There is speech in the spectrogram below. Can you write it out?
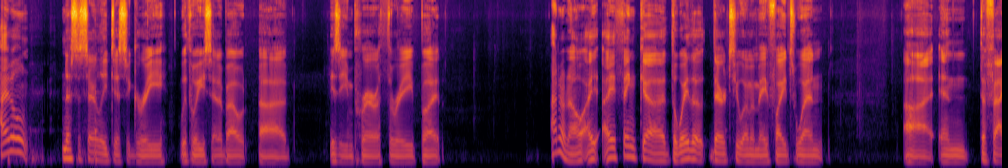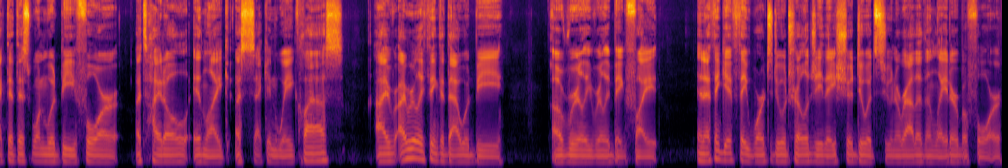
I I don't necessarily disagree with what you said about uh, Izzy and Pereira three, but I don't know. I I think uh, the way that their two MMA fights went, uh, and the fact that this one would be for a title in like a second weight class, I I really think that that would be a really really big fight. And I think if they were to do a trilogy, they should do it sooner rather than later before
